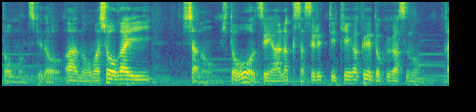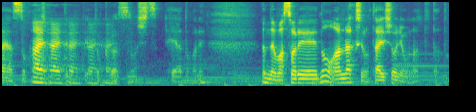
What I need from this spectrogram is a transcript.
と思うんですけどあの、まあ、障害者の人を全員安楽させるっていう計画で毒ガスの開発とか始まってるんではいはいはいはいはい毒ガスの室部屋とかね。なんでまあそれの安楽死の対象にもなってたと。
